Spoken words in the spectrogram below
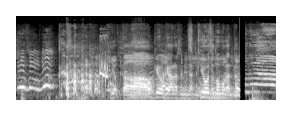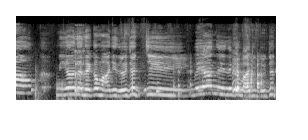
귀엽다. 아 오케이 오케이 알았습니다. 귀여워서 넘어간다. 형 미안해 내가 많이 늦었지 미안해 내가 많이 늦었지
